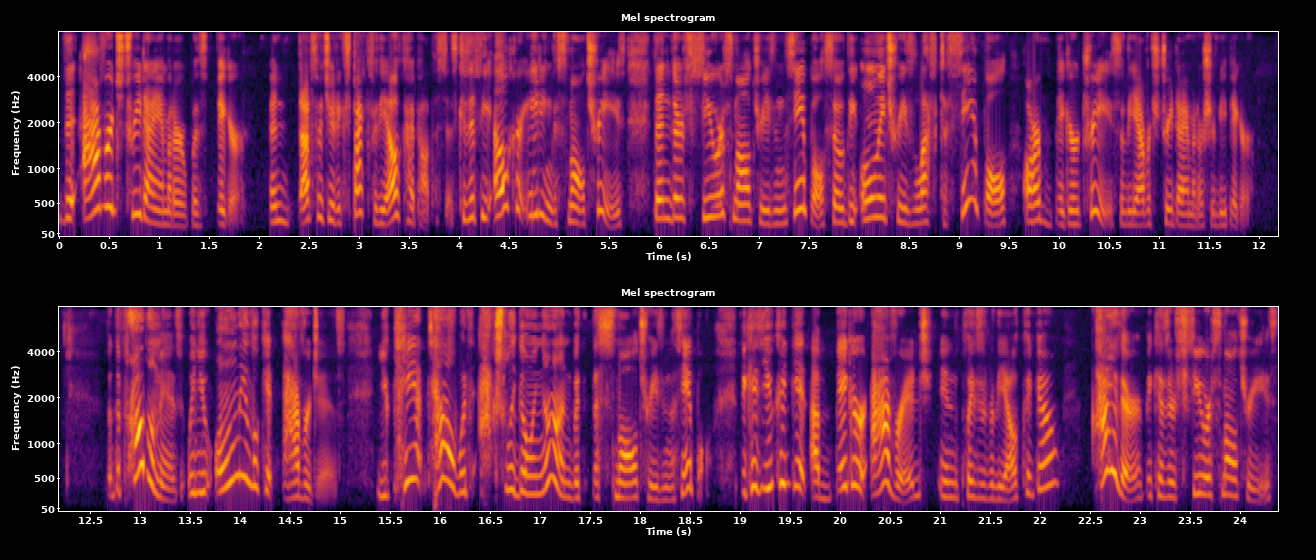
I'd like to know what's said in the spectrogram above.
the average tree diameter was bigger. And that's what you'd expect for the elk hypothesis, because if the elk are eating the small trees, then there's fewer small trees in the sample. So the only trees left to sample are bigger trees, so the average tree diameter should be bigger. But the problem is, when you only look at averages, you can't tell what's actually going on with the small trees in the sample. Because you could get a bigger average in the places where the elk could go, either because there's fewer small trees,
